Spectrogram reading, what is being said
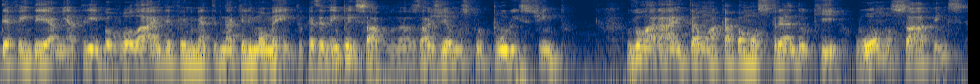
defender a minha tribo, eu vou lá e defendo minha tribo naquele momento. Quer dizer, nem pensávamos, nós agíamos por puro instinto. O Harari, então, acaba mostrando que o Homo sapiens,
